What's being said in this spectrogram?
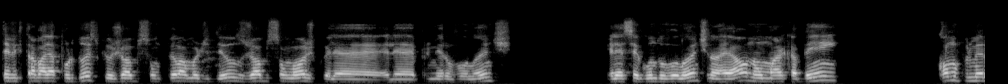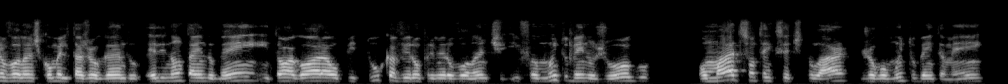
Teve que trabalhar por dois, porque o Jobson, pelo amor de Deus, Jobson, lógico, ele é, ele é primeiro volante. Ele é segundo volante, na real, não marca bem. Como primeiro volante, como ele tá jogando, ele não tá indo bem. Então agora o Pituca virou primeiro volante e foi muito bem no jogo. O Madison tem que ser titular, jogou muito bem também.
